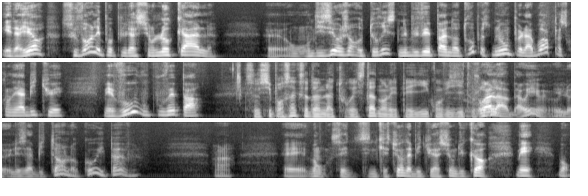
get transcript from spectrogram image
et d'ailleurs, souvent, les populations locales, euh, on disait aux gens, aux touristes, ne buvez pas notre eau parce que nous, on peut la boire parce qu'on est habitué. Mais vous, vous pouvez pas. C'est aussi pour ça que ça donne la tourista dans les pays qu'on visite aujourd'hui. Voilà, bah oui, le- les habitants locaux, ils peuvent. Voilà. Et bon, c'est c'est une question d'habituation du corps. Mais bon,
